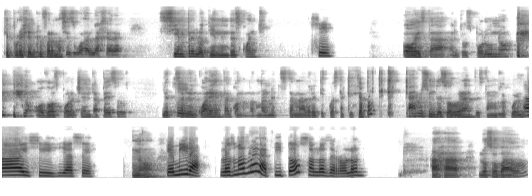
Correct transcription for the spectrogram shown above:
que por ejemplo Farmacias Guadalajara siempre lo tienen descuento. Sí. O está al 2 por 1 o 2 por 80 pesos, ya te salió en 40 cuando normalmente esta madre te cuesta que, que aparte que caro es un desodorante, ¿estamos de acuerdo? Ay, sí, ya sé. ¿No? Que mira, los más baratitos son los de rolón. Ajá, los Obao.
